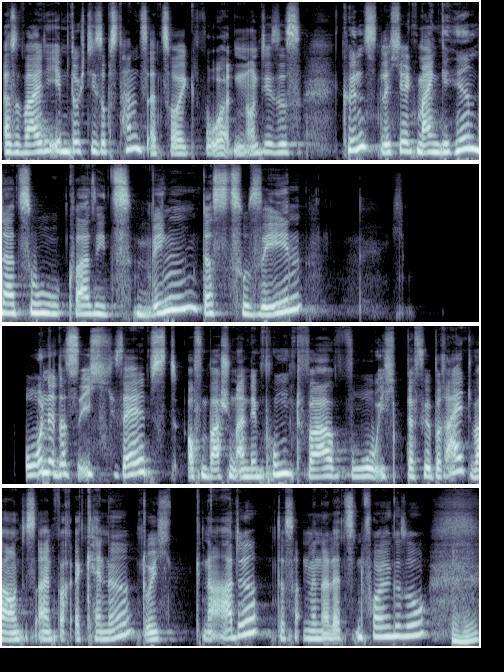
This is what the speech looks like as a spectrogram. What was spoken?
also weil die eben durch die Substanz erzeugt wurden und dieses künstliche, mein Gehirn dazu quasi zwingen, das zu sehen, ohne dass ich selbst offenbar schon an dem Punkt war, wo ich dafür bereit war und es einfach erkenne durch Gnade. Das hatten wir in der letzten Folge so. Mhm.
